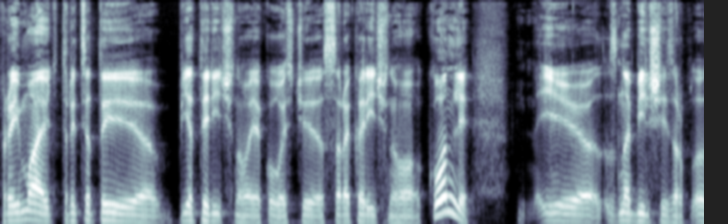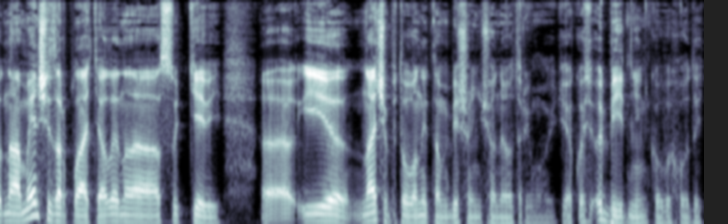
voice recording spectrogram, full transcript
приймають 35-річного якогось чи 40-річного Конлі, і на більшій зарп... на меншій зарплаті, але на суттєвій. Е, і начебто вони там більше нічого не отримують. Якось обідненько виходить.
